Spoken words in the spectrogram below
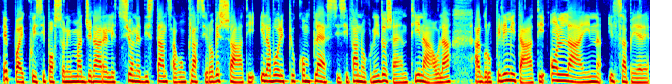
e poi qui si possono immaginare lezioni a distanza con classi rovesciati, i lavori più complessi si fanno con i docenti in aula a gruppi limitati, online il sapere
